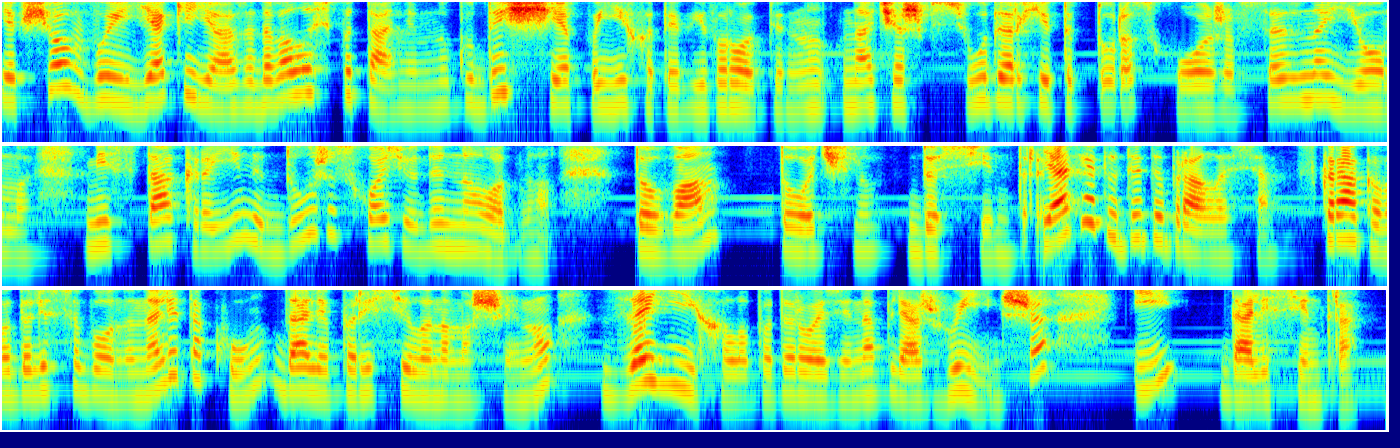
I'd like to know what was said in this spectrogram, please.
Якщо ви, як і я, задавались питанням, ну куди ще поїхати в Європі? Ну, наче ж всюди архітектура схожа, все знайоме, міста, країни дуже схожі один на одного, то вам точно до Сінтри. Як я туди добралася? З Кракова до Лісабону на літаку, далі пересіла на машину, заїхала по дорозі на пляж Гуінша і далі Сінтра.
